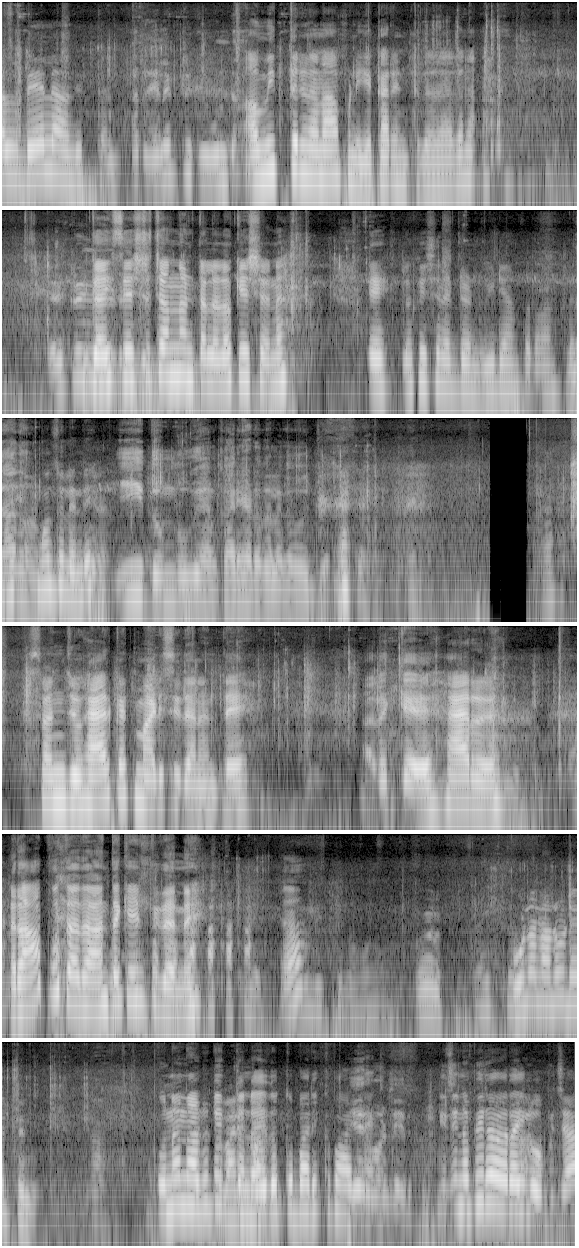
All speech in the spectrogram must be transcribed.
ಅಲ್ಲಿ ಬೇಲೆ ಅವ ನಾಪಣಿಗೆ ಕರೆಂಟ್ ಅದನ್ನ. ಗೈಸ್ ಎಷ್ಟು ಚಂದ ಉಂಟಲ್ಲ ಲೊಕೇಶನ್ ಏ ಲೊಕೇಶನ್ ಎಡ್ಡು ಉಂಟು ವಿಡಿಯೋ ಅನ್ಪದ ಮೊದಲಿಂದ ಈ ದುಂಬುಗೆ ಏನು ಕರಿಯಾಡದಲ್ಲ ಗದೋಜ್ಜು ಸಂಜು ಹೇರ್ ಕಟ್ ಮಾಡಿಸಿದಾನಂತೆ. ಅದಕ್ಕೆ ಹೇರ್ ರಾಪುತದ ಅಂತ ಕೇಳ್ತಿದ್ದಾನೆ? ಪೂನ ನಡು ಎತ್ತೀನಿ. ಪುನಃ ನಡುಟಿತ್ತಂಡ ಇದಕ್ಕೆ ಬರಿಕ ಪಾಡಿ ಇದನ್ನ ಪಿರ ರೈಲು ಹೋಗ್ಬಿಜಾ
